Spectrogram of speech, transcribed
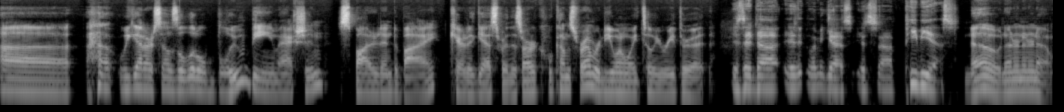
Uh, we got ourselves a little blue beam action spotted in Dubai. Care to guess where this article comes from, or do you want to wait till we read through it? Is it? uh it, Let me guess. It's uh PBS. No, no, no, no, no, no.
